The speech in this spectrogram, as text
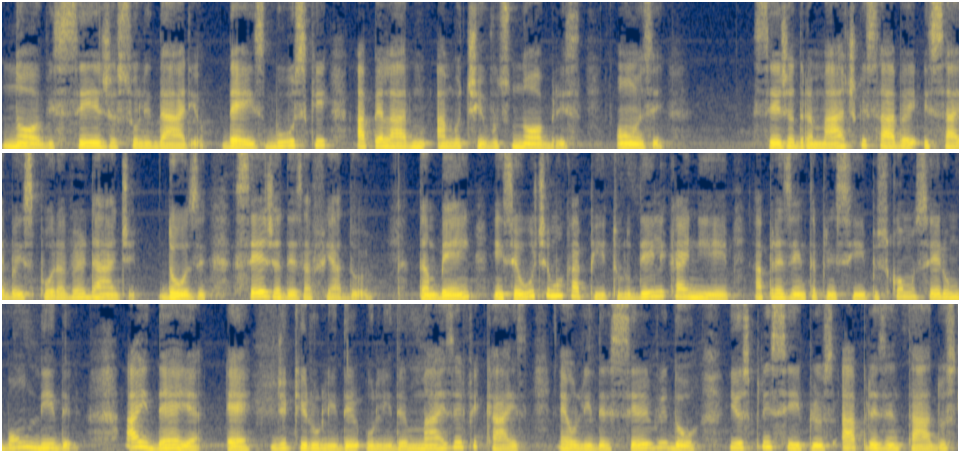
9. Seja solidário. 10. Busque apelar a motivos nobres. 11. Seja dramático e saiba, e saiba expor a verdade. 12. Seja desafiador. Também, em seu último capítulo, Dale Carnier apresenta princípios como ser um bom líder. A ideia é de que o líder, o líder mais eficaz é o líder servidor, e os princípios apresentados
